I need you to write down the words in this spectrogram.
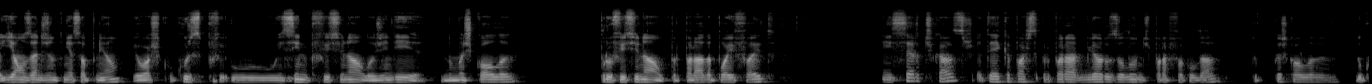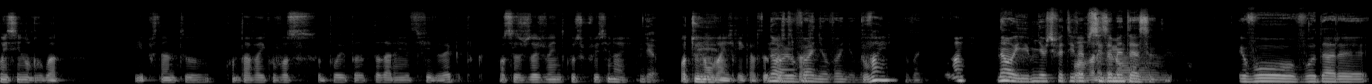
e há uns anos não tinha essa opinião, eu acho que o curso, o ensino profissional hoje em dia, numa escola profissional preparada para o efeito, em certos casos, até é capaz de preparar melhor os alunos para a faculdade do que a escola, do que o ensino regular. E portanto, contava aí com o vosso apoio para, para darem esse feedback, porque vocês os dois vêm de cursos profissionais. Yeah. Ou tu não vens, Ricardo? Tu Não, eu venho, eu venho. Eu Tu venho. vens? Eu venho. Tu vens? Não, e a minha perspectiva é Pô, agora precisamente não- essa. Eu vou, vou dar eh,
